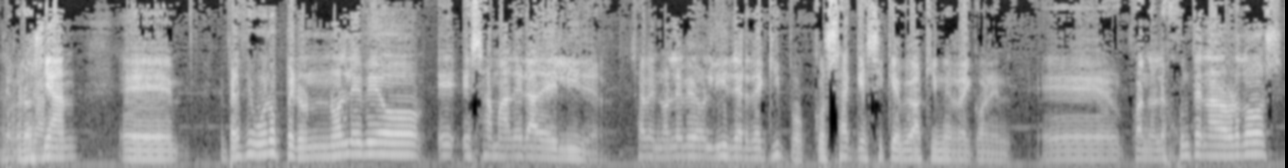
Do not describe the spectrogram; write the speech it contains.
de Grosjean, eh, me parece bueno, pero no le veo eh, esa madera de líder, ¿sabes? No le veo líder de equipo, cosa que sí que veo a Kimi Raikkonen. Eh, cuando le junten a los dos,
